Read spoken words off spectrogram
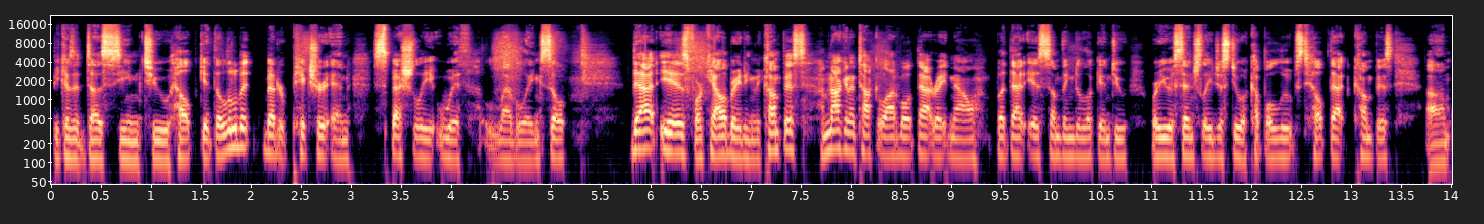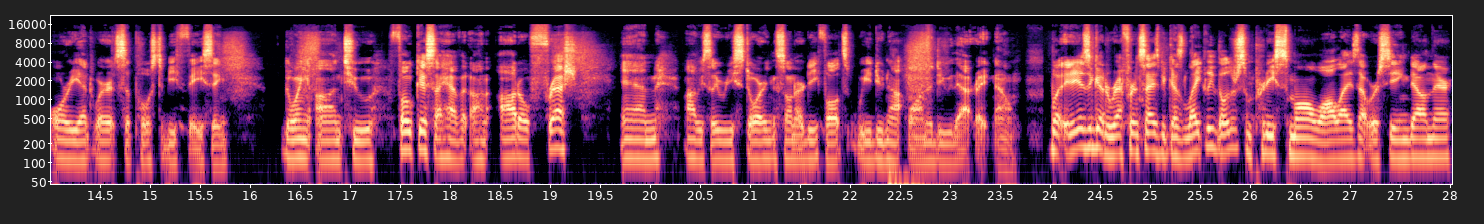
because it does seem to help get a little bit better picture and especially with leveling. So that is for calibrating the compass. I'm not going to talk a lot about that right now, but that is something to look into where you essentially just do a couple loops to help that compass um, orient where it's supposed to be facing. Going on to focus, I have it on auto fresh and obviously restoring the sonar defaults, we do not want to do that right now. But it is a good reference size because likely those are some pretty small walleyes that we're seeing down there,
